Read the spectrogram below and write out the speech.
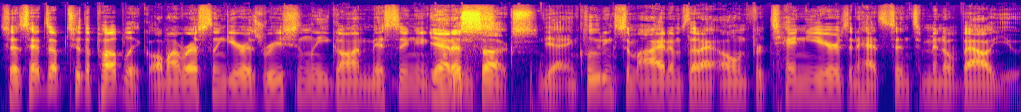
Says heads up to the public. All my wrestling gear has recently gone missing. Yeah, this sucks. Yeah, including some items that I owned for 10 years and had sentimental value.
